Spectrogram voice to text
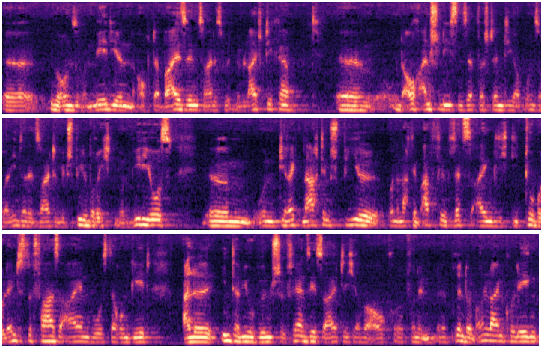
über unsere Medien auch dabei sind, sei es mit einem Live-Ticker äh, und auch anschließend selbstverständlich auf unserer Internetseite mit Spielberichten und Videos. Ähm, und direkt nach dem Spiel oder nach dem Abpfiff setzt eigentlich die turbulenteste Phase ein, wo es darum geht, alle Interviewwünsche fernsehseitig, aber auch äh, von den äh, Print- und Online-Kollegen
